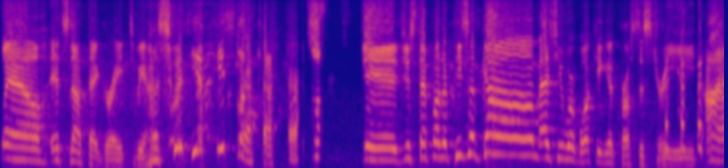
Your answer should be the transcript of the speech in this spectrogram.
well, it's not that great, to be honest with you. He's like, Did you step on a piece of gum as you were walking across the street? I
